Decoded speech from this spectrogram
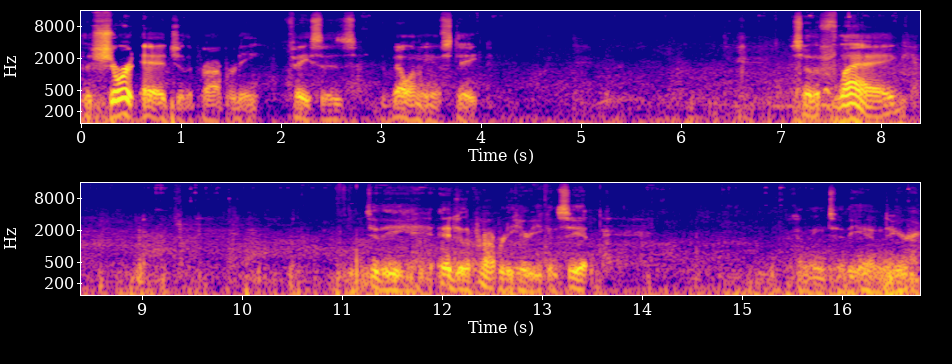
The short edge of the property faces the Bellamy Estate. So the flag to the edge of the property here, you can see it to the end here.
